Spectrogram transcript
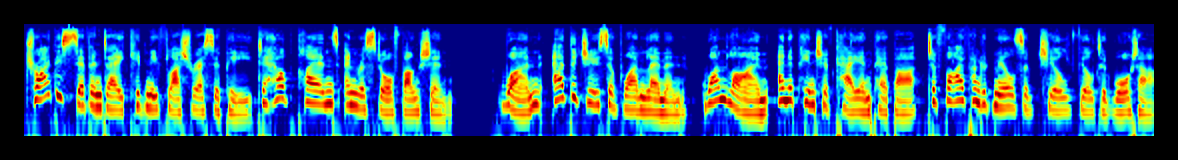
Try this seven day kidney flush recipe to help cleanse and restore function. 1. Add the juice of 1 lemon, 1 lime, and a pinch of cayenne pepper to 500 ml of chilled filtered water.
